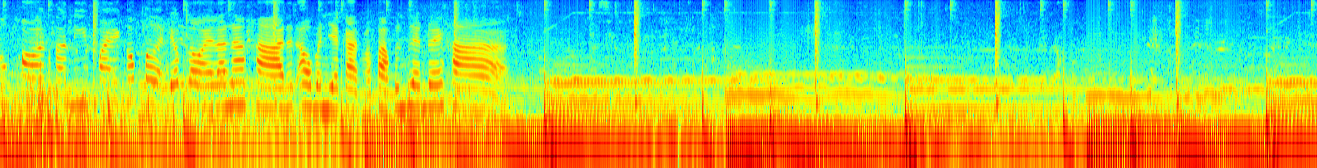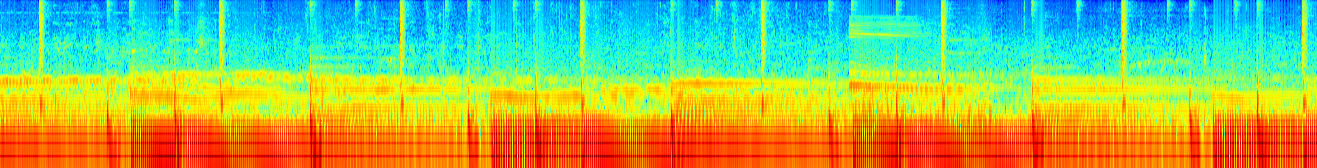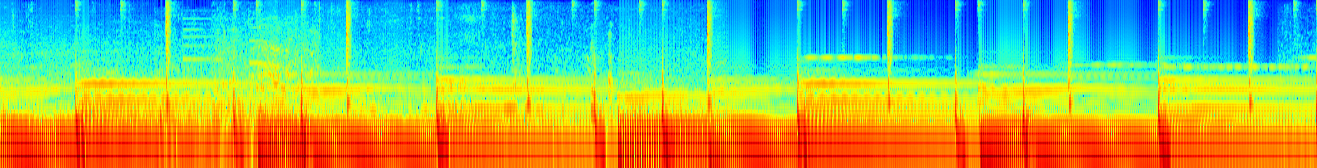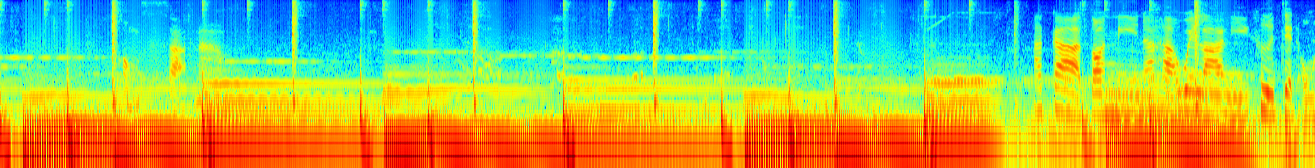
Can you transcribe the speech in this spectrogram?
ทุกคนตอนนี้ไฟก็เปิดเรียบร้อยแล้วนะคะนัดเอาบรรยากาศมาฝากเพื่อนๆด้วยค่ะ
